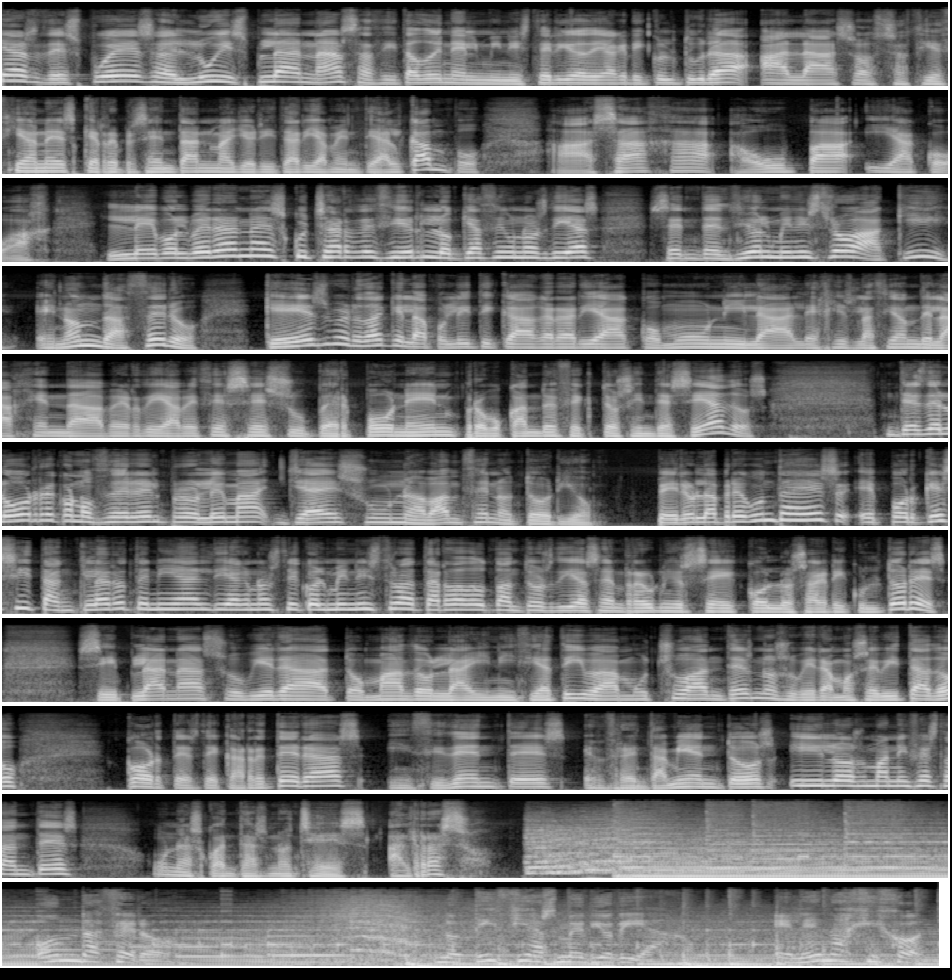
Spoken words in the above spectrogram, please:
Después, Luis Planas ha citado en el Ministerio de Agricultura a las asociaciones que representan mayoritariamente al campo, a Saja, a UPA y a COAG. Le volverán a escuchar decir lo que hace unos días sentenció el ministro aquí, en Onda Cero, que es verdad que la política agraria común y la legislación de la Agenda Verde a veces se superponen, provocando efectos indeseados. Desde luego, reconocer el problema ya es un avance notorio, pero la pregunta es, eh, ¿por qué si tan claro tenía el diagnóstico el ministro ha tardado tantos días en reunirse con los agricultores? Si Planas hubiera tomado la iniciativa mucho antes, nos hubiéramos evitado cortes de carreteras, incidentes, enfrentamientos y los manifestantes unas cuantas noches al raso. Onda Cero. Noticias Mediodía. Elena Gijón.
